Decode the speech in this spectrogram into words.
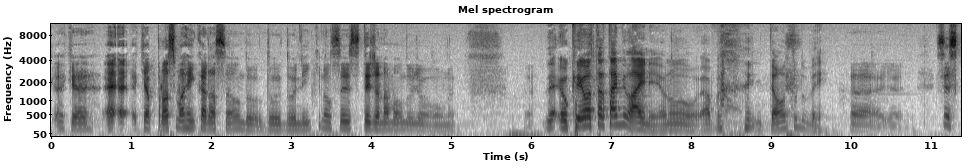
É que, é, é- é que a próxima reencarnação do, do, do Link não seja, esteja na mão do Jomon, né? Eu criei outra timeline, eu não. então tudo bem. Ai, ai. Vocês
